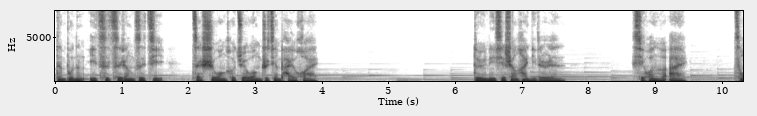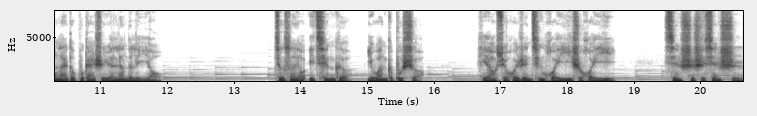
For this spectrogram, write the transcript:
但不能一次次让自己在失望和绝望之间徘徊。对于那些伤害你的人，喜欢和爱。从来都不该是原谅的理由。就算有一千个、一万个不舍，也要学会认清回忆是回忆，现实是现实。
